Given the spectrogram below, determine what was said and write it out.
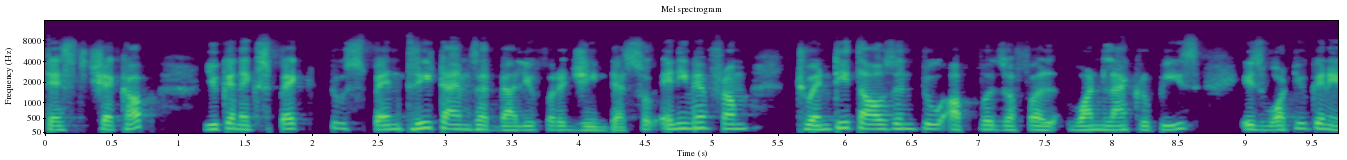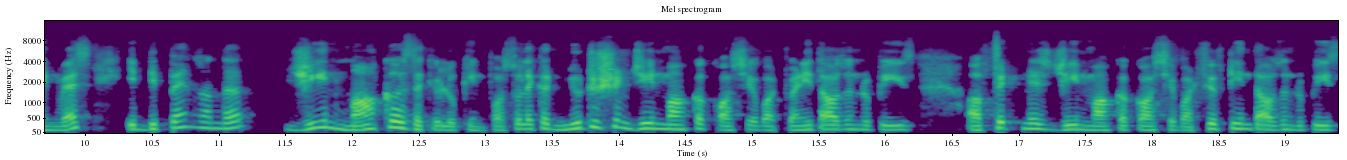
test checkup, you can expect to spend three times that value for a gene test. So anywhere from 20,000 to upwards of a 1 lakh rupees is what you can invest. It depends on the gene markers that you're looking for. So like a nutrition gene marker costs you about 20,000 rupees. A fitness gene marker costs you about 15,000 rupees.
